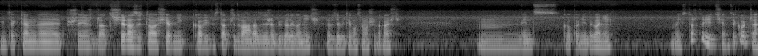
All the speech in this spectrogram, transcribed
Więc jak ten y, przejeżdża 3 razy, to siewnikowi wystarczy 2 razy, żeby go dogonić, żeby zrobić taką samą szerokość. Mm, więc go pewnie dogoni. No i 140 tysięcy, kurczę.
